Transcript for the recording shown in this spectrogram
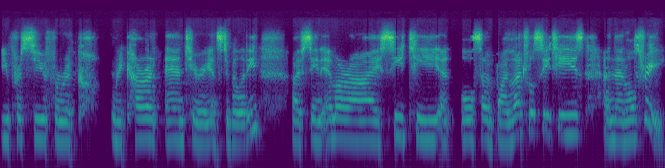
you pursue for rec recurrent anterior instability? I've seen MRI, CT, and also bilateral CTs, and then all three.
